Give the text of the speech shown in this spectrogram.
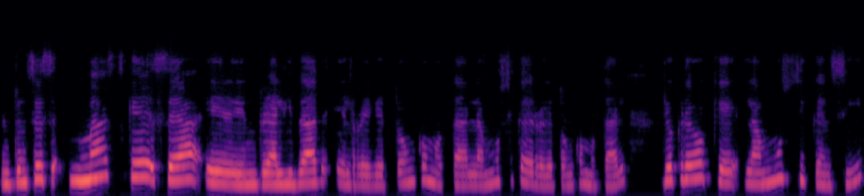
Entonces, más que sea eh, en realidad el reggaetón como tal, la música de reggaetón como tal, yo creo que la música en sí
